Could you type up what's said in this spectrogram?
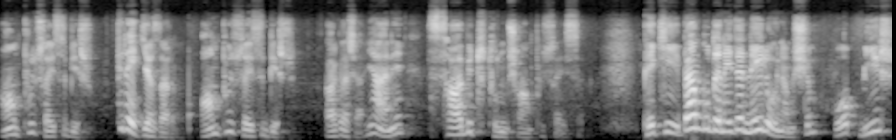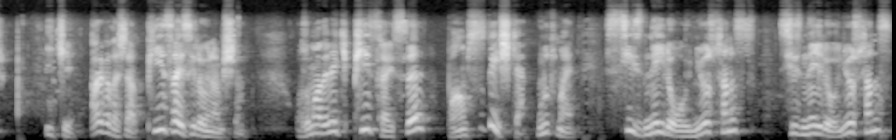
ampul sayısı 1. Direkt yazarım. Ampul sayısı 1. Arkadaşlar yani sabit tutulmuş ampul sayısı. Peki ben bu deneyde neyle oynamışım? Hop 1, 2. Arkadaşlar pi sayısıyla oynamışım. O zaman demek ki pi sayısı bağımsız değişken. Unutmayın. Siz neyle oynuyorsanız, siz neyle oynuyorsanız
